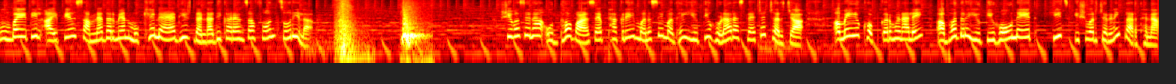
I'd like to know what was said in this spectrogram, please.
मुंबई येथील आयपीएल सामन्यादरम्यान मुख्य न्यायाधीश दंडाधिकाऱ्यांचा फोन चोरीला. शिवसेना उद्धव बाळासाहेब ठाकरे मनसेमध्ये युती होणार असल्याच्या चर्चा. अमेय खोपकर म्हणाले अभद्र युती होऊ नयेत हीच ईश्वरचरणी प्रार्थना.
